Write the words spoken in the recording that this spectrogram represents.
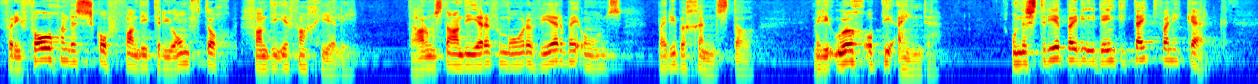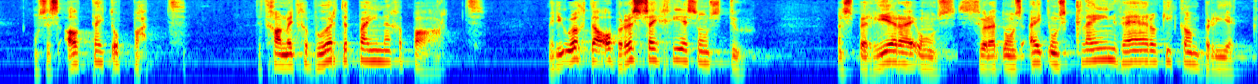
vir die volgende skof van die triomftog van die evangelie. Daarom staan die Here vanmôre weer by ons by die beginsel met die oog op die einde. Onderstreep by die identiteit van die kerk. Ons is altyd op pad. Dit gaan met geboortepyne gepaard. Met die oog daarop rus sy gees ons toe. Inspireer hy ons sodat ons uit ons klein wêreltjie kan breek.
